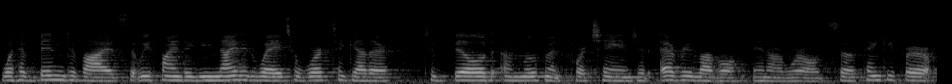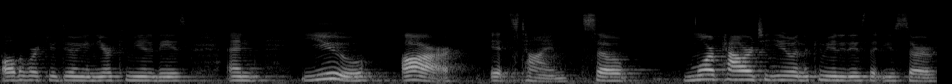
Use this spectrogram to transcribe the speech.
what have been divides that we find a united way to work together to build a movement for change at every level in our world. So thank you for all the work you're doing in your communities and you are it's time. So more power to you and the communities that you serve,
